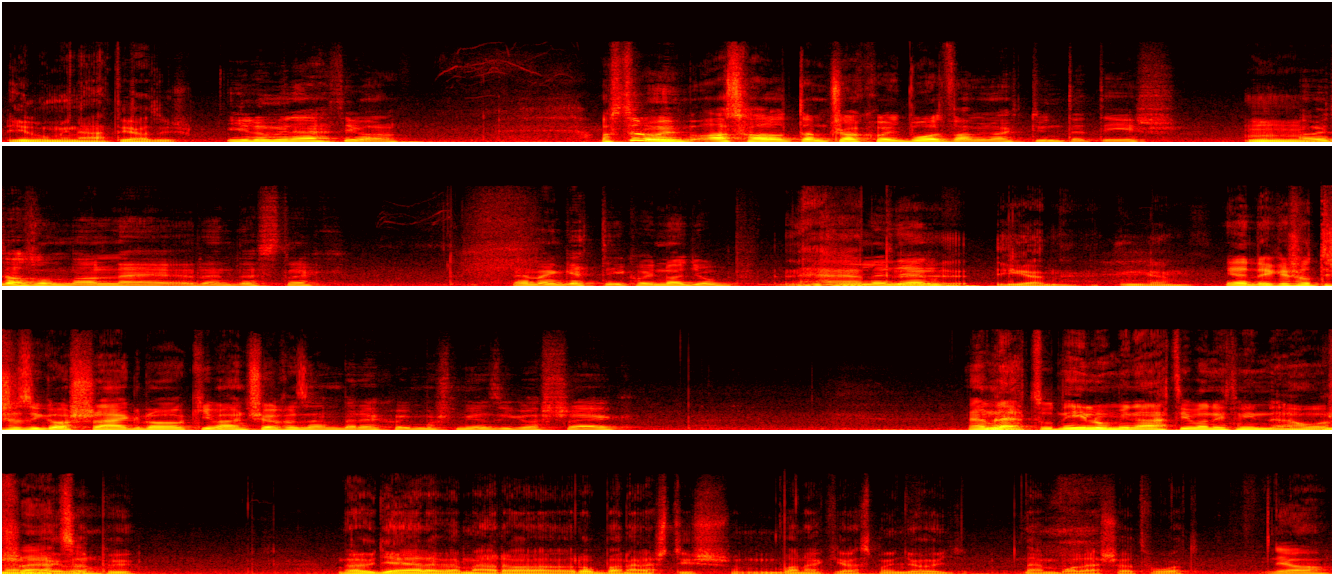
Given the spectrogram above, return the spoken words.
Illumináti az is. Illumináti van? Azt tudom, hogy azt hallottam csak, hogy volt valami nagy tüntetés, Mm. amit azonnal lerendeztek. Nem engedték, hogy nagyobb hát, legyen. igen, igen. Érdekes, ott is az igazságra kíváncsiak az emberek, hogy most mi az igazság. Nem, Nem. lehet tudni, Illumináti van itt mindenhol, nem srácok. meglepő. De ugye eleve már a robbanást is van, aki azt mondja, hogy nem baleset volt. Ja.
